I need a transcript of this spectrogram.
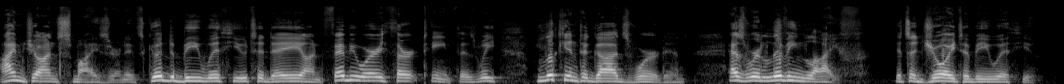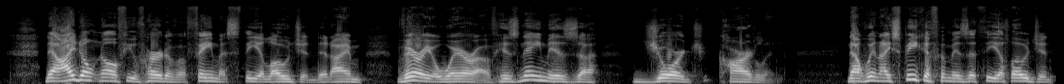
I'm John Smizer, and it's good to be with you today on February 13th as we look into God's Word and as we're living life. It's a joy to be with you. Now, I don't know if you've heard of a famous theologian that I'm very aware of. His name is uh, George Carlin. Now, when I speak of him as a theologian,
